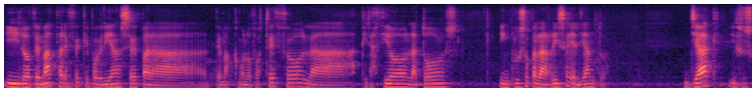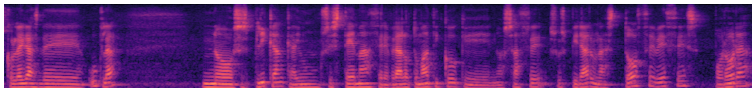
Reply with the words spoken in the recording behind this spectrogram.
y los demás parece que podrían ser para temas como los bostezos, la aspiración, la tos, incluso para la risa y el llanto. Jack y sus colegas de UCLA nos explican que hay un sistema cerebral automático que nos hace suspirar unas 12 veces por hora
